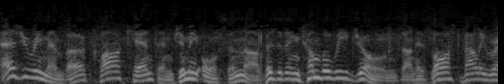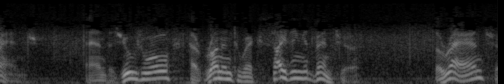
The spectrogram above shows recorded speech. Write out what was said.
As you remember, Clark Kent and Jimmy Olsen are visiting Tumbleweed Jones on his Lost Valley Ranch, and as usual, have run into exciting adventure. The ranch, a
